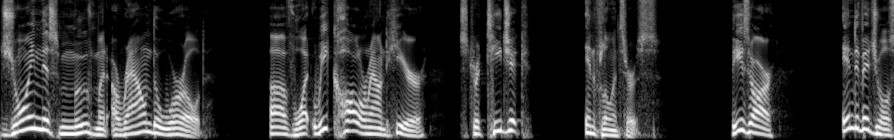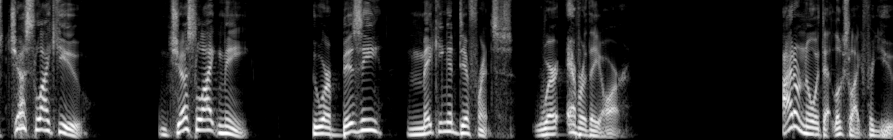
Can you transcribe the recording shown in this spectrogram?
Join this movement around the world of what we call around here strategic influencers. These are individuals just like you and just like me who are busy making a difference wherever they are. I don't know what that looks like for you.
